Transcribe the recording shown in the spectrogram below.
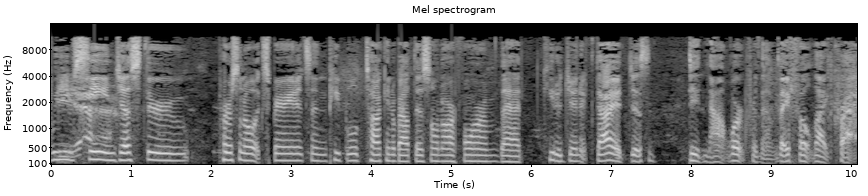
we've seen just through personal experience and people talking about this on our forum that ketogenic diet just did not work for them. They felt like crap.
